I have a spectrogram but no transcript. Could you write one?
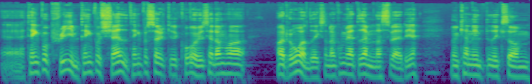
eh, tänk på Preem, tänk på Shell, tänk på Circle K, hur ska de ha, ha råd liksom? De kommer ju att lämna Sverige. De kan inte liksom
